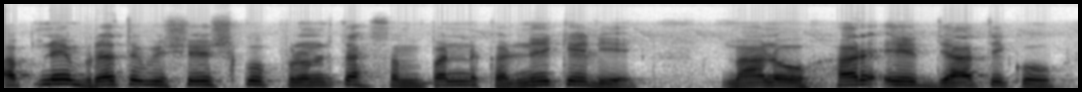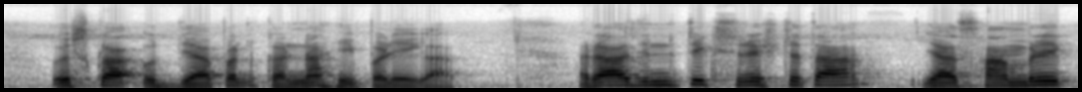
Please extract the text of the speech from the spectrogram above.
अपने व्रत विशेष को पूर्णतः संपन्न करने के लिए मानो हर एक जाति को उसका उद्यापन करना ही पड़ेगा। राजनीतिक श्रेष्ठता या सामरिक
